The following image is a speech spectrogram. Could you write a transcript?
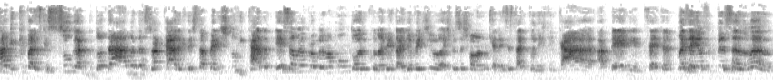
sabe? Que parece que suga toda a água da sua cara, que deixa sua pele esturricada. Esse é o meu problema com o tônico, na verdade. Eu vejo as pessoas falando que é necessário tonificar a pele, etc. Mas aí eu fico pensando, mano,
